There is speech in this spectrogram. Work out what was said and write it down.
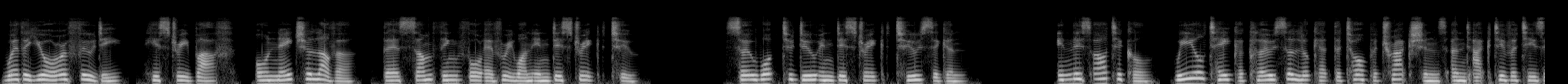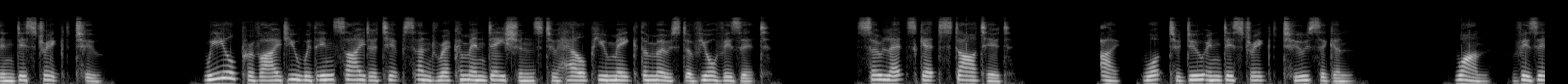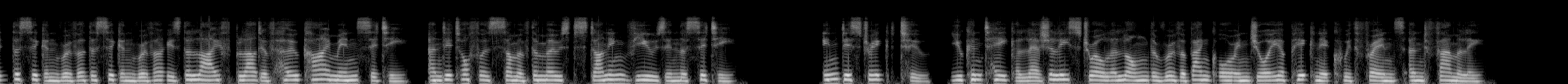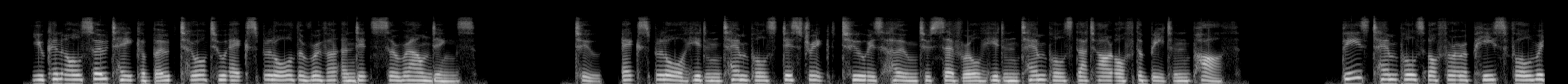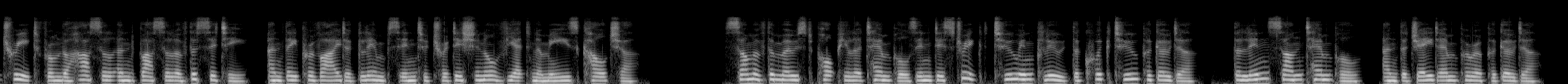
Whether you're a foodie, history buff, or nature lover, there's something for everyone in District 2. So what to do in District 2 Saigon? In this article, we'll take a closer look at the top attractions and activities in District 2. We'll provide you with insider tips and recommendations to help you make the most of your visit. So let's get started. I. What to do in District 2 Saigon. 1. Visit the Saigon River. The Saigon River is the lifeblood of Ho Chi Minh City, and it offers some of the most stunning views in the city. In District 2, you can take a leisurely stroll along the riverbank or enjoy a picnic with friends and family. You can also take a boat tour to explore the river and its surroundings. 2. Explore hidden temples. District 2 is home to several hidden temples that are off the beaten path. These temples offer a peaceful retreat from the hustle and bustle of the city, and they provide a glimpse into traditional Vietnamese culture. Some of the most popular temples in District 2 include the Quoc Tu Pagoda, the Linh Son Temple, and the Jade Emperor Pagoda.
